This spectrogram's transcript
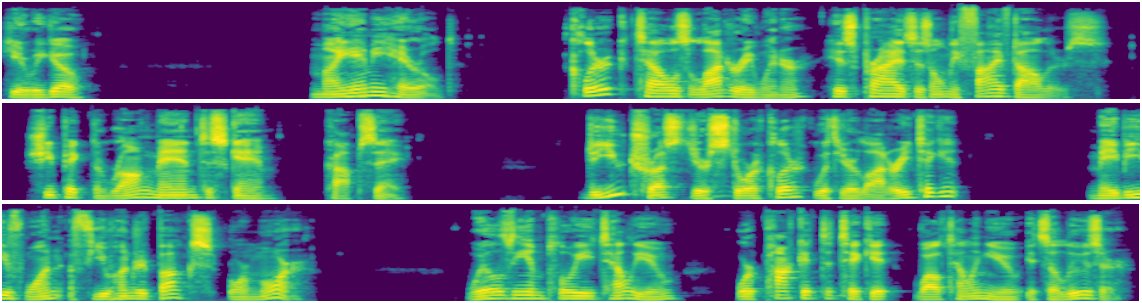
Here we go. Miami Herald. Clerk tells lottery winner his prize is only $5. She picked the wrong man to scam, cops say. Do you trust your store clerk with your lottery ticket? Maybe you've won a few hundred bucks or more. Will the employee tell you or pocket the ticket while telling you it's a loser?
